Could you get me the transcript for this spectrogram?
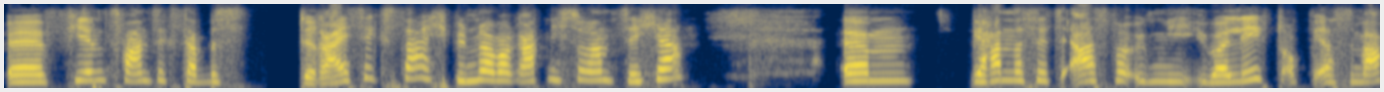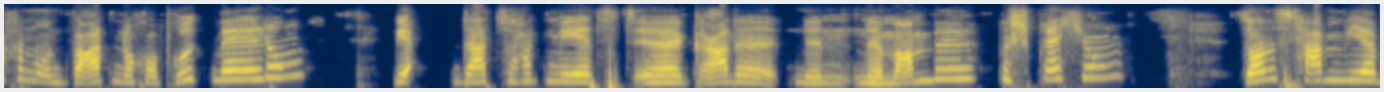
äh, 24. bis 30. Ich bin mir aber gerade nicht so ganz sicher. Ähm, wir haben das jetzt erstmal irgendwie überlegt, ob wir es machen und warten noch auf Rückmeldung. Wir, dazu hatten wir jetzt äh, gerade eine ne, Mumble-Besprechung. Sonst haben wir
